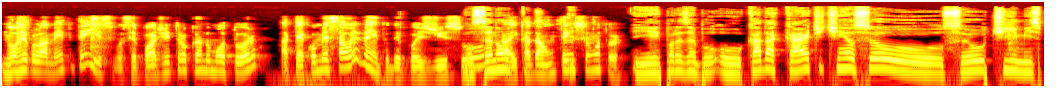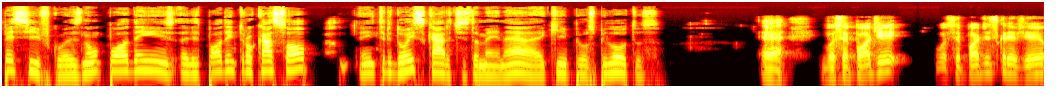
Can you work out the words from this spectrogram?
no regulamento tem isso. Você pode ir trocando o motor até começar o evento. Depois disso, não... aí cada um tem o seu motor. E, por exemplo, o, cada kart tinha o seu, o seu time específico. Eles não podem. Eles podem trocar só entre dois karts também, né? A equipe, os pilotos. É. Você pode. Você pode escrever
